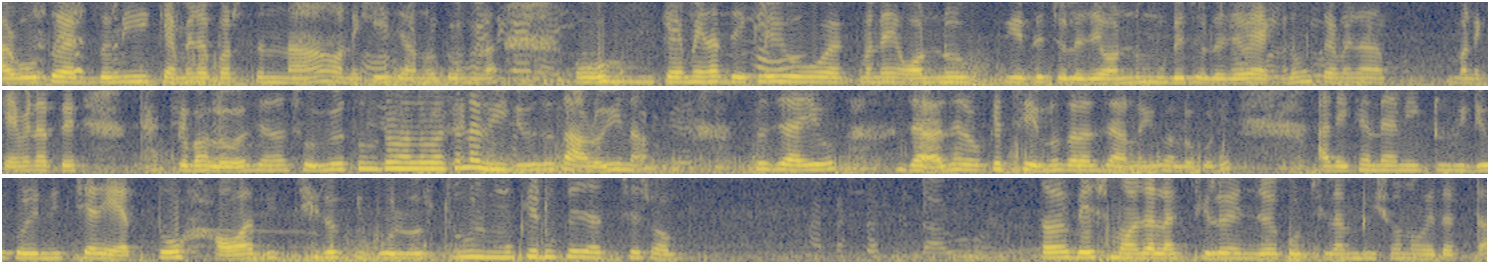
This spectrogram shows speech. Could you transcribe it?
আর ও তো একদমই ক্যামেরা পার্সন না অনেকেই জানো তোমরা। ও ক্যামেরা দেখলেই ও এক মানে অন্য ইয়েতে চলে যায় অন্য মুডে চলে যায়। একদম ক্যামেরা মানে ক্যামেরাতে থাকতে ভালোবাসে না ছবিও তুলতে ভালোবাসে না ভিডিওতে তো আরোই না। তো যাই হোক যারা যারা ওকে চেনো তারা জানোই ভালো করে। আর এখানে আমি একটু ভিডিও করে নিচ্ছি। আর এত হাওয়া দিচ্ছিল কি বলব? চুল মুখে ঢুকে যাচ্ছে সব আকাশটা আজকে দারুণ হয়ে যাবে তবে বেশ মজা লাগছিল এনজয় করছিলাম ভীষণ ওয়েদারটা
